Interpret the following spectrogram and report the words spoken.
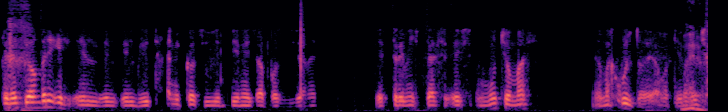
pero este hombre, es el, el, británico, si bien tiene esas posiciones extremistas, es mucho más, más culto, digamos, tiene mucho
